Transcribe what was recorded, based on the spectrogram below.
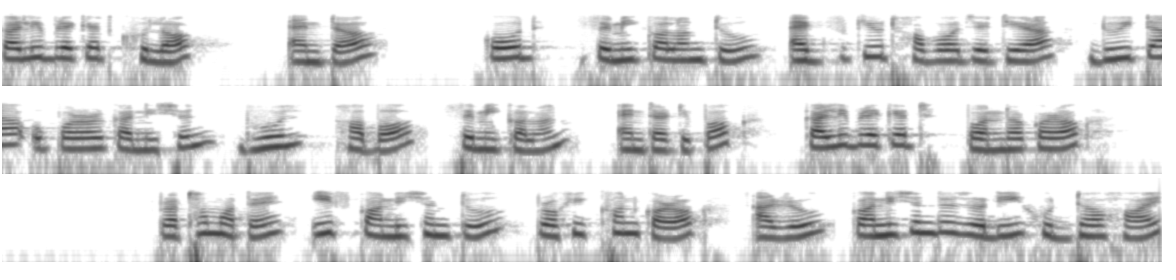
curly bracket খোলক। এন্টাৰ কোড সেমিকোলনটো এক্সিকিউট হ'ব যেতিয়া দুইটা ওপৰৰ কণ্ডিশ্যন ভুল হ'ব সেমিকোলন এন্টাৰ টিপক কাৰ্লি ব্ৰেকেট বন্ধ কৰক প্ৰথমতে if কণ্ডিশ্যনটো প্ৰশিক্ষন কৰক আৰু কণ্ডিশ্যনটো যদি শুদ্ধ হয়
